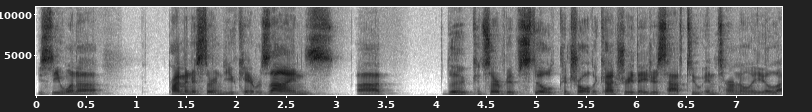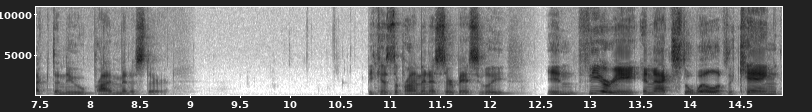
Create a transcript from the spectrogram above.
You see, when a prime minister in the UK resigns, uh, the Conservatives still control the country. They just have to internally elect a new prime minister. Because the prime minister basically, in theory, enacts the will of the king,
